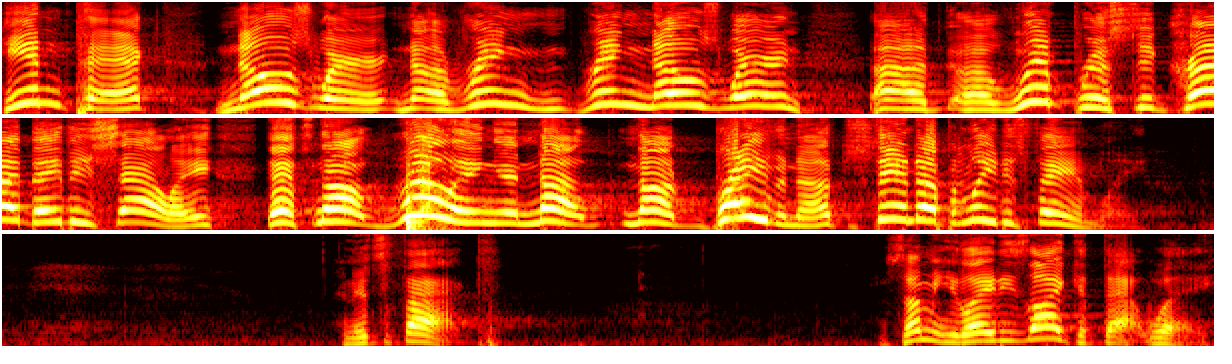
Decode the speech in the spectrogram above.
henpecked nose wearing, no, ring, ring nose wearing, uh, uh, limp wristed crybaby Sally that's not willing and not, not brave enough to stand up and lead his family. And it's a fact. Some of you ladies like it that way.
